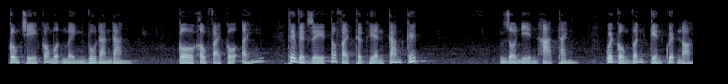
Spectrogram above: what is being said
Cũng chỉ có một mình Vu Đan Đan. Cô không phải cô ấy Thế việc gì tôi phải thực hiện cam kết? Rồi nhìn Hà Thanh, Cuối cùng vẫn kiên quyết nói,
